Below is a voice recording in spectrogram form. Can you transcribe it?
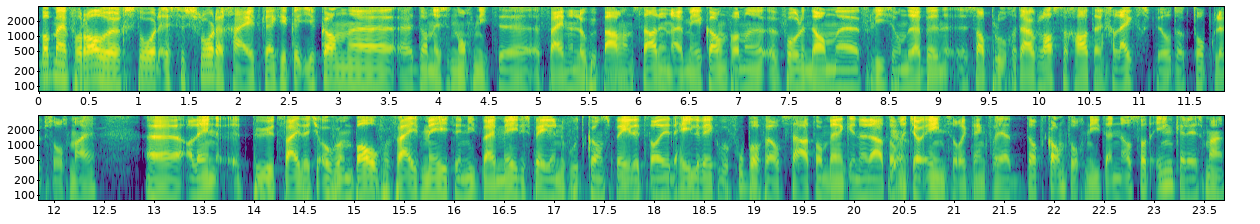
wat mij vooral heel erg stoorde is de slordigheid. Kijk, je, kan- je kan, eh, eh, dan is het nog niet eh, fijn en loop je palen aan het stadion uit. Maar je kan van een, een Volendam eh, verliezen. Want we hebben een ploegen het daar ook lastig gehad en gelijk gespeeld. Ook topclubs volgens mij. Eh, alleen het puur het feit dat je over een bal voor vijf meter niet bij medespeler in de voet kan spelen. terwijl je de hele week op een voetbalveld staat. dan ben ik inderdaad wel Ja. met jou eens. Dat ik denk van ja, dat kan toch niet. En als dat één keer is, maar.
